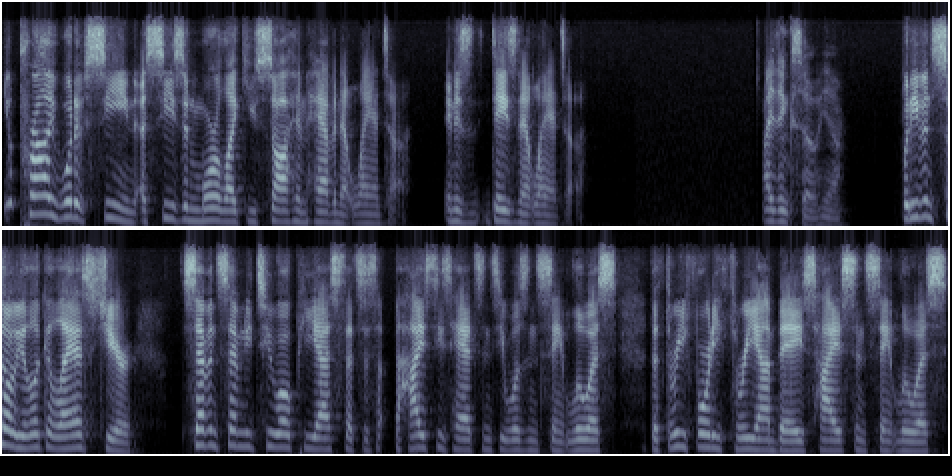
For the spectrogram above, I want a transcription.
you probably would have seen a season more like you saw him have in Atlanta in his days in Atlanta. I think so. Yeah. But even so, you look at last year, 772 OPS. That's the highest he's had since he was in St. Louis. The 343 on base, highest since St. Louis.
